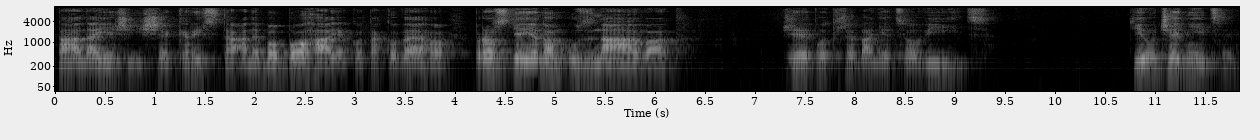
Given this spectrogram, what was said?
Pána Ježíše Krista, anebo Boha jako takového, prostě jenom uznávat, že je potřeba něco víc. Ti učedníci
